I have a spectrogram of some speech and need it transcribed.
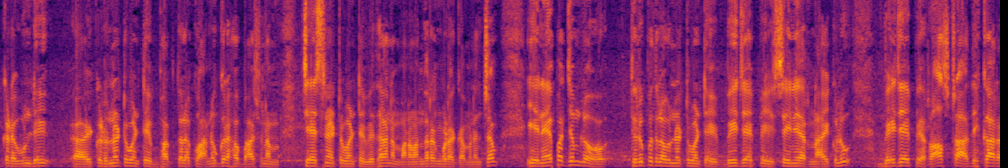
ఇక్కడ ఉండి ఇక్కడ ఉన్నటువంటి భక్తులకు అనుగ్రహ భాషణం చేసినటువంటి విధానం మనమందరం కూడా గమనించాం. ఈ నేపథ్యంలో తిరుపతిలో ఉన్నటువంటి బీజేపీ సీనియర్ నాయకులు బీజేపీ రాష్ట్ర అధికార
